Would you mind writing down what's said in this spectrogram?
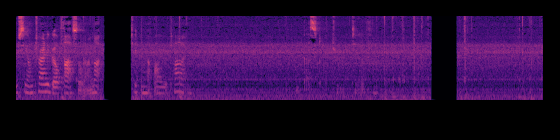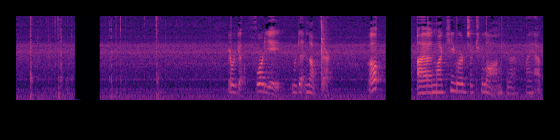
You see, I'm trying to go fast so that I'm not taking up all your time. Best alternative. Here we go. 48. We're getting up there. Oh, and my keywords are too long here. I have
